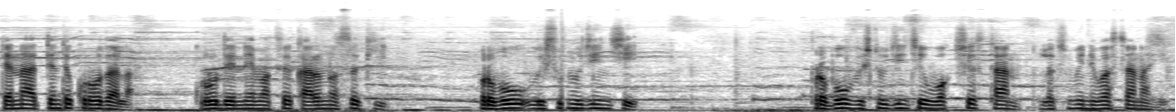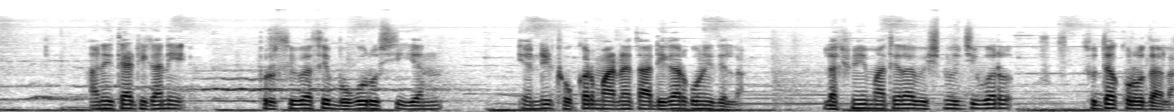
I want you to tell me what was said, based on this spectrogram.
त्यांना अत्यंत क्रोध आला. क्रोध येण्यामागचं कारण असं की प्रभू विष्णूजींची प्रभू विष्णूजींचे वक्षस्थान लक्ष्मी निवासस्थान आहे. आणि त्या ठिकाणी पृथ्वीवासी भोगू ऋषी यां यांनी ठोकर मारण्याचा अधिकार कोणी दिला? लक्ष्मी मातेला विष्णूजीवर सुद्धा क्रोध आला.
